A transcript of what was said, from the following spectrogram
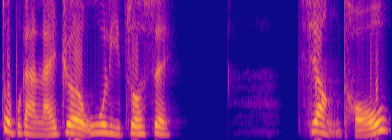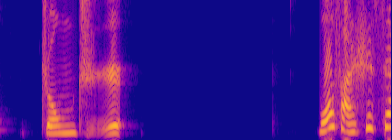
都不敢来这屋里作祟。降头终止。魔法师塞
